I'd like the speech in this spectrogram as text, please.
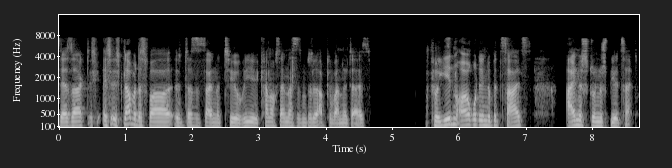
der sagt, ich, ich, ich glaube, das war, das ist eine Theorie, kann auch sein, dass es ein bisschen abgewandelter ist. Für jeden Euro, den du bezahlst, eine Stunde Spielzeit.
